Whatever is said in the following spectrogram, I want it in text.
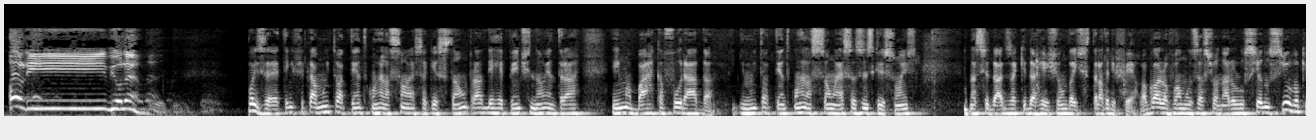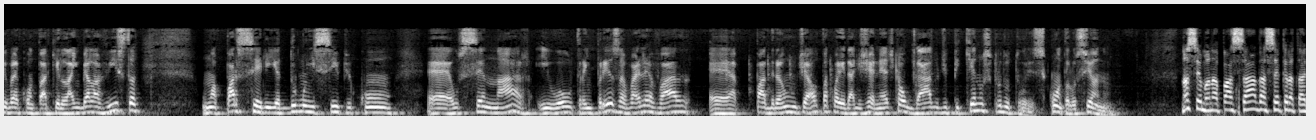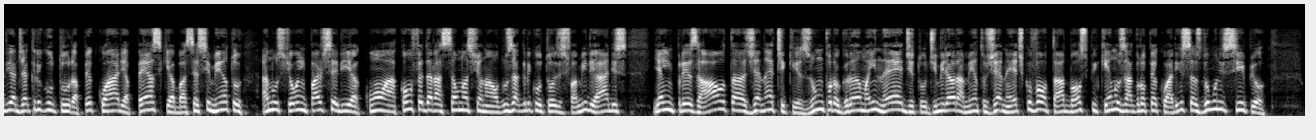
Olívio Lemos. Pois é, tem que ficar muito atento com relação a essa questão para de repente não entrar em uma barca furada. Fique muito atento com relação a essas inscrições nas cidades aqui da região da Estrada de Ferro. Agora vamos acionar o Luciano Silva que vai contar que lá em Bela Vista uma parceria do município com é, o Senar e outra empresa vai levar é, padrão de alta qualidade genética ao gado de pequenos produtores. Conta, Luciano. Na semana passada, a Secretaria de Agricultura, Pecuária, Pesca e Abastecimento anunciou em parceria com a Confederação Nacional dos Agricultores Familiares e a empresa Alta Genetics um programa inédito de melhoramento genético voltado aos pequenos agropecuaristas do município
